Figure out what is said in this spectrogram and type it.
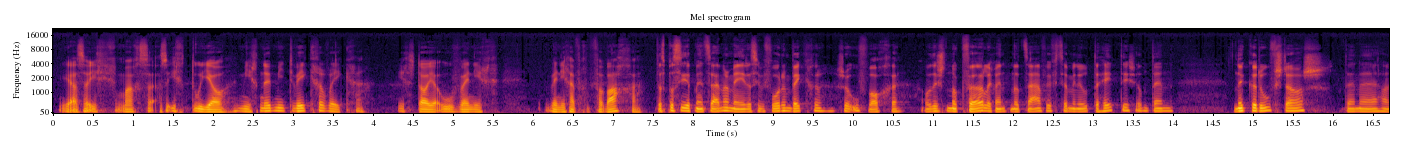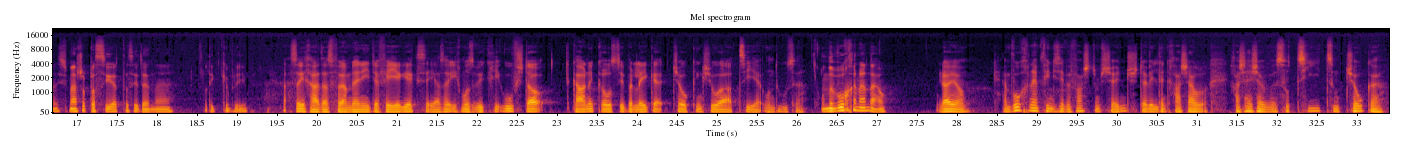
Ja, also ich mache also ich tue ja mich nicht mit Wecker wecken. Ich stehe ja auf, wenn ich, wenn ich einfach verwache. Das passiert mir jetzt immer mehr, dass ich vor dem Wecker schon aufwache. Aber das ist noch gefährlich, wenn du noch 10, 15 Minuten hättest und dann nicht aufstehst, dann äh, ist es mir schon passiert, dass ich dann äh, liegen bleibe. Also ich habe das vor allem dann in der Ferien gesehen. Also ich muss wirklich aufstehen, gar nicht groß überlegen, Jogging-Schuhe anziehen und raus. Und am Wochenende auch? Ja, ja. Am Wochenende finde ich es eben fast am schönsten, weil dann kannst du auch, kannst du auch so Zeit zum Joggen.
